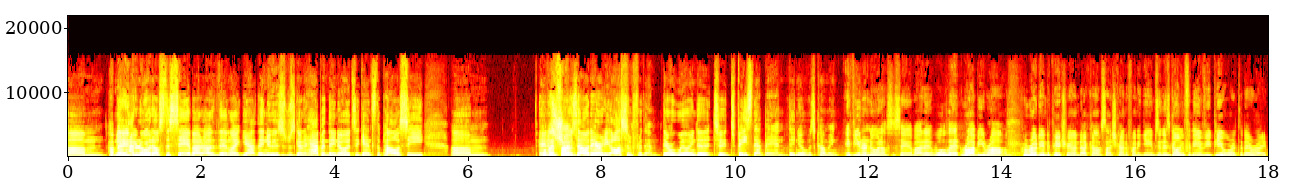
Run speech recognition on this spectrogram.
Um, I, mean, I don't know put- what else to say about it other than like, yeah, they knew this was going to happen. They know it's against the policy. Um, and Well, it's then show fine. solidarity. Awesome for them. They were willing to to face that ban. They knew it was coming. If you don't know what else to say about it, we'll let Robbie Rob, who wrote into patreon.com slash kind of funny games and is going for the MVP award today, right?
